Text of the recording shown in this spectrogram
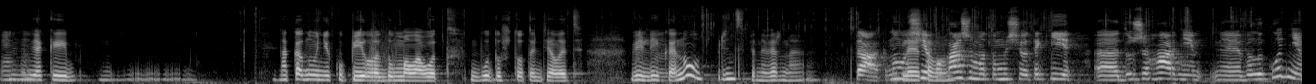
Мгм. який м, накануне купила, думала, от буду щось робити велике. Ну, в принципі, наверное, Так, ну Для ще этого. покажемо, тому що такі е, дуже гарні е, великодні.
